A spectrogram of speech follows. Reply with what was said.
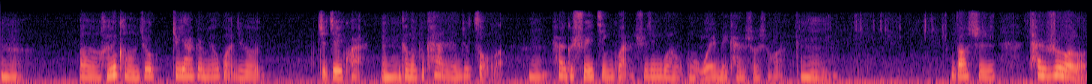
嗯，呃，很有可能就就压根没有管这个这这一块，嗯，你可能不看人就走了，嗯，还有个水景馆，水景馆我我也没看，说实话，嗯，当时太热了，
